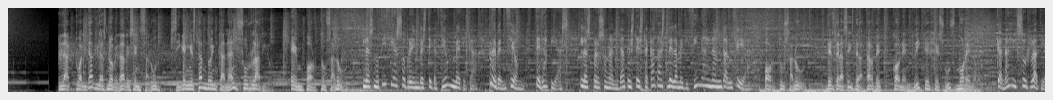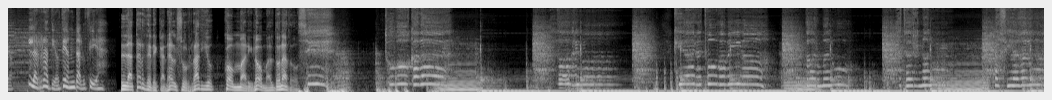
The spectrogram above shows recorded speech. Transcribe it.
La actualidad y las novedades en salud siguen estando en Canal Sur Radio, en Por Tu Salud. Las noticias sobre investigación médica, prevención, terapias, las personalidades destacadas de la medicina en Andalucía. Por Tu Salud, desde las 6 de la tarde con Enrique Jesús Moreno. Canal Sur Radio, la radio de Andalucía. La tarde de Canal Sur Radio con Mariló Maldonado. Sí, tu boca de lágrima quiere todavía darme luz, eterna luz, la ciega luz,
